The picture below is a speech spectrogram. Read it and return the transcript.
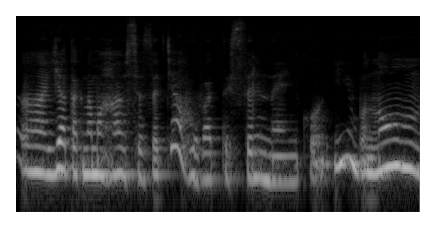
е, я так намагаюся затягувати сильненько, і воно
